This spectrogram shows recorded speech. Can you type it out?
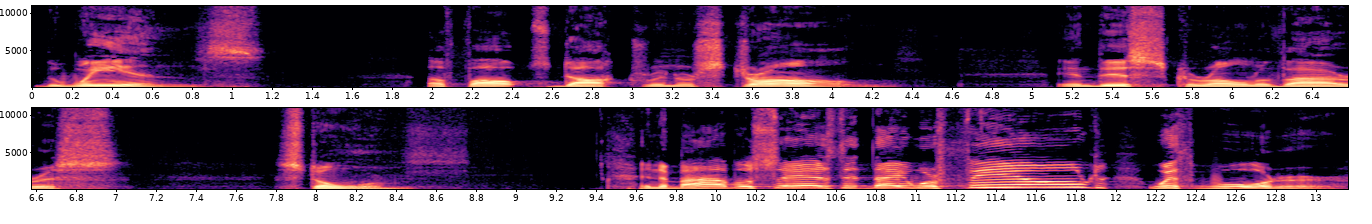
The winds of false doctrine are strong in this coronavirus storm. And the Bible says that they were filled with water.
